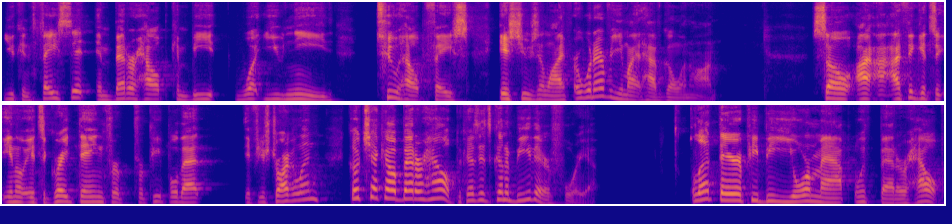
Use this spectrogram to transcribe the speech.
you can face it, and BetterHelp can be what you need to help face issues in life or whatever you might have going on. So I, I think it's a you know it's a great thing for for people that if you're struggling, go check out BetterHelp because it's going to be there for you. Let therapy be your map with BetterHelp.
